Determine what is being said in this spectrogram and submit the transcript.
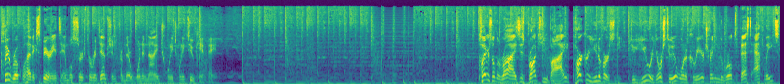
Clearbrook will have experience and will search for redemption from their 1 9 2022 campaign. Players on the Rise is brought to you by Parker University. Do you or your student want a career training the world's best athletes?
